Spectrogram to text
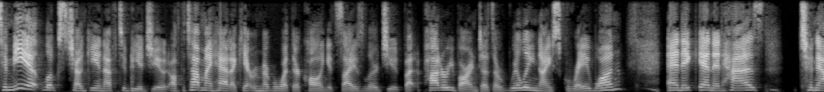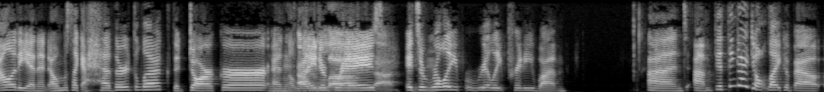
to me, it looks chunky enough to be a jute. Off the top of my head, I can't remember what they're calling it, Sisal or jute, but Pottery Barn does a really nice gray one, and it and it has tonality in it, almost like a heathered look, the darker and the Mhm. Lighter grays. that. It's Mhm. a really, really pretty one. And um, the thing I don't like about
